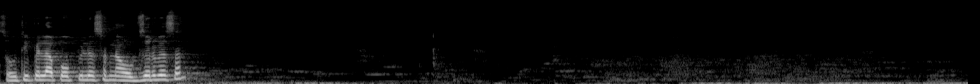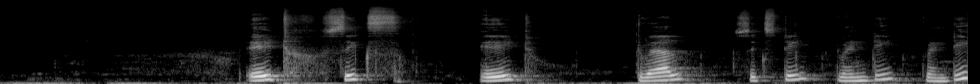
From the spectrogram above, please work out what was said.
સૌથી પહેલા પોપ્યુલેશનના observation eight six eight twelve sixteen twenty twenty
